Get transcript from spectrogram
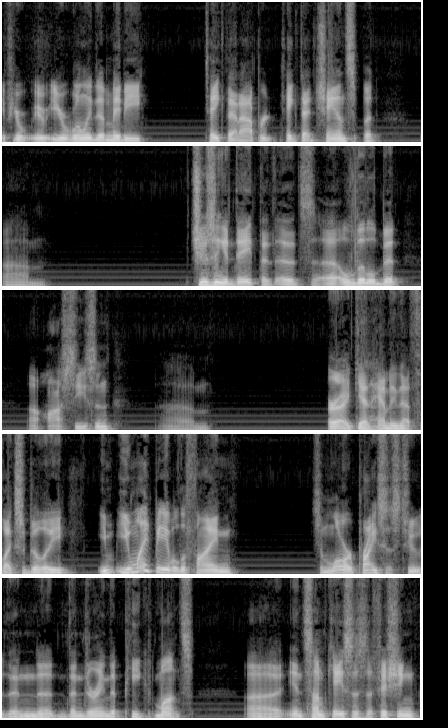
if you're you're willing to maybe take that oppor- take that chance, but um, choosing a date that, that's a little bit uh, off season, um, or again having that flexibility, you, you might be able to find some lower prices too than uh, than during the peak months. Uh, in some cases, the fishing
